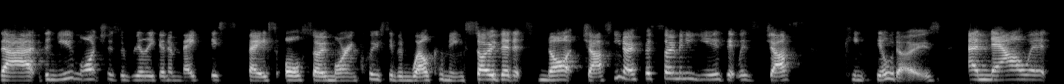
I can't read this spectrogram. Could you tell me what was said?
that the new launches are really going to make this space also more inclusive and welcoming so that it's not just, you know, for so many years it was just pink dildos. And now it's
